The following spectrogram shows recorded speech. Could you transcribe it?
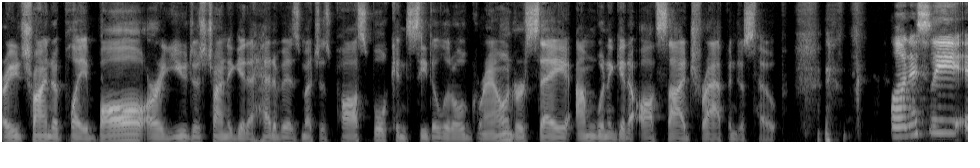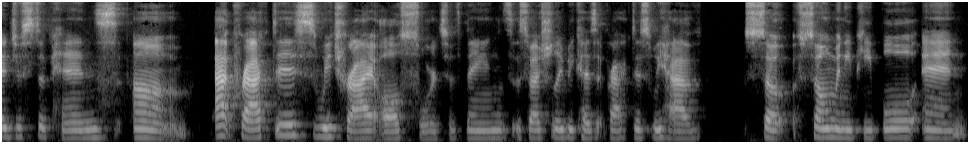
Are you trying to play ball? Or are you just trying to get ahead of it as much as possible, concede a little ground, or say, I'm going to get an offside trap and just hope? Honestly, it just depends. Um, at practice, we try all sorts of things, especially because at practice we have so so many people and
